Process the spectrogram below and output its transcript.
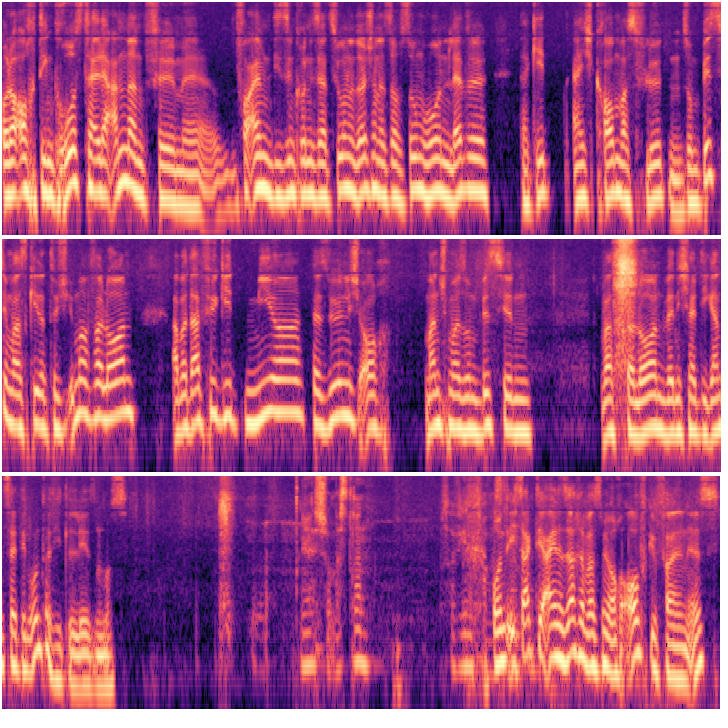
oder auch den Großteil der anderen Filme, vor allem die Synchronisation in Deutschland ist auf so einem hohen Level, da geht eigentlich kaum was flöten. So ein bisschen was geht natürlich immer verloren, aber dafür geht mir persönlich auch manchmal so ein bisschen was verloren, wenn ich halt die ganze Zeit den Untertitel lesen muss. Ja, ist schon was dran. Ist auf jeden Fall Und ich sag dir eine Sache, was mir auch aufgefallen ist,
